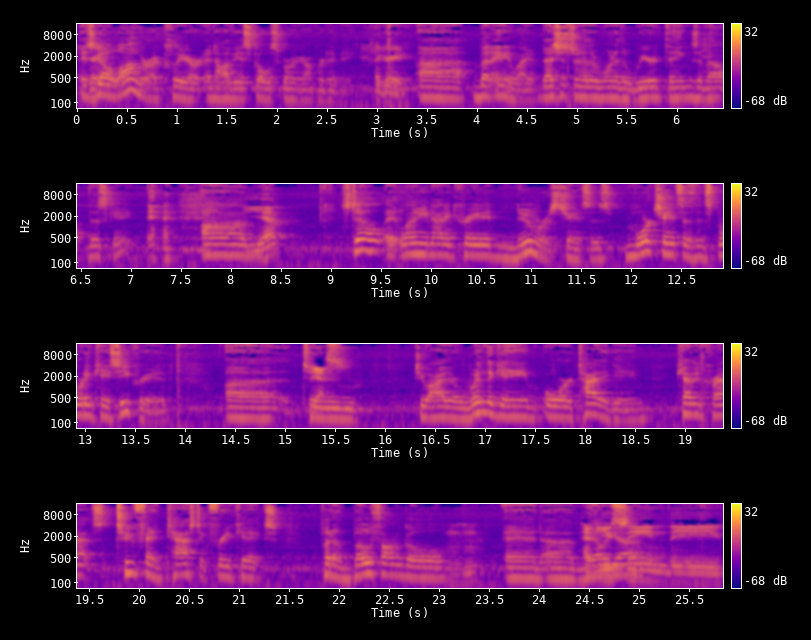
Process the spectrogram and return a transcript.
it's Agreed. no longer a clear and obvious goal scoring opportunity. Agreed. Uh, but anyway, that's just another one of the weird things about this game. um, yep. Still, Atlanta United created numerous chances, more chances than Sporting KC created, uh, to Yes. to either win the game or tie the game. Kevin Kratz, two fantastic free kicks, put them both on goal. And uh. Have you seen the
